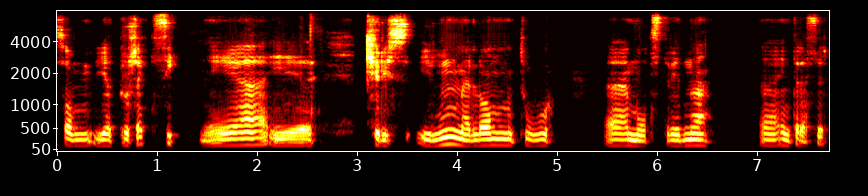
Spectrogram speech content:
som i et prosjekt, sittende i, i kryssilden mellom to eh, motstridende eh, interesser.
